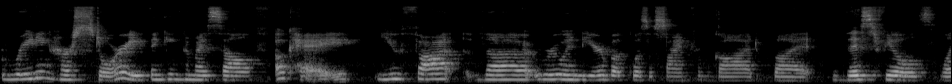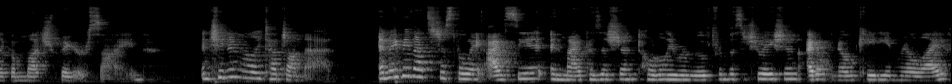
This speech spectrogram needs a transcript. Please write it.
reading her story, thinking to myself, okay, you thought the ruined yearbook was a sign from God, but this feels like a much bigger sign. And she didn't really touch on that. And maybe that's just the way I see it in my position, totally removed from the situation. I don't know Katy in real life.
